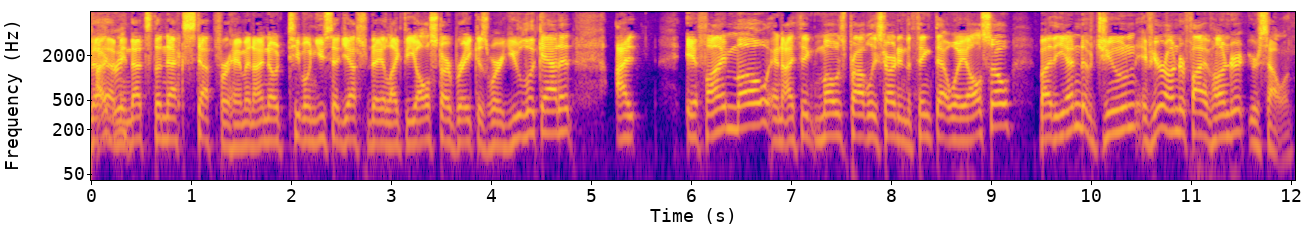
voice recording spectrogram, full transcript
I I, mean, that's the next step for him. And I know T-Bone, you said yesterday, like the All Star break is where you look at it. I, if I'm Mo, and I think Mo's probably starting to think that way also. By the end of June, if you're under 500, you're selling.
